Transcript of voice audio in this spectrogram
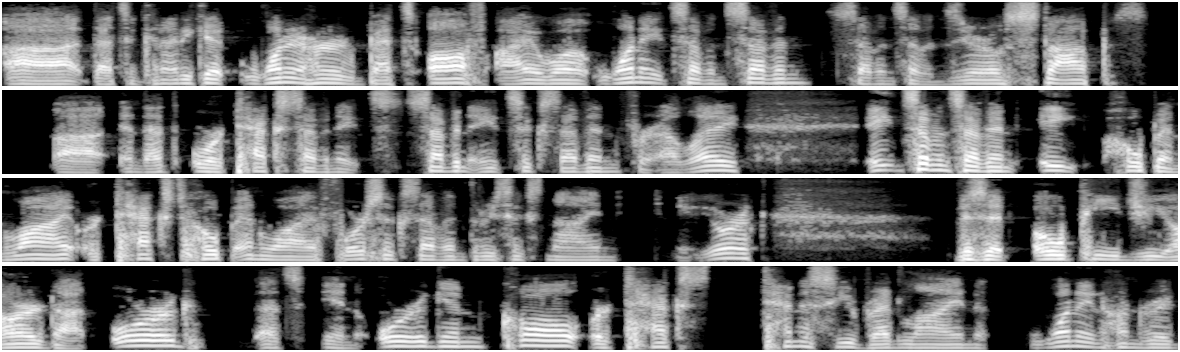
Uh, that's in Connecticut. 1 800 bets off Iowa, 1 877 770 stop uh, and that or text 7867 for LA, 877 8 Hope NY or text Hope NY 467 369 in New York. Visit opgr.org. That's in Oregon. Call or text Tennessee Red Line 1 800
